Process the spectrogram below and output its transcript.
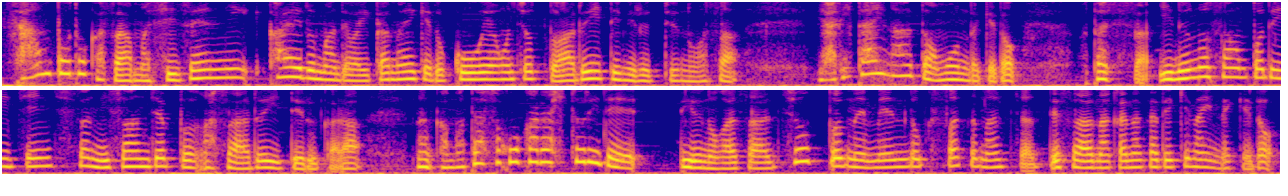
散歩とかさ、まあ、自然に帰るまではいかないけど公園をちょっと歩いてみるっていうのはさやりたいなとは思うんだけど私さ犬の散歩で1日さ2 3 0分朝歩いてるからなんかまたそこから一人でっていうのがさちょっとね面倒くさくなっちゃってさなかなかできないんだけど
